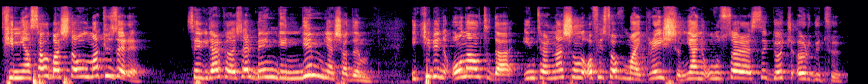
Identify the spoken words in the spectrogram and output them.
Kimyasal başta olmak üzere. Sevgili arkadaşlar ben kendim yaşadım. 2016'da International Office of Migration yani Uluslararası Göç Örgütü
